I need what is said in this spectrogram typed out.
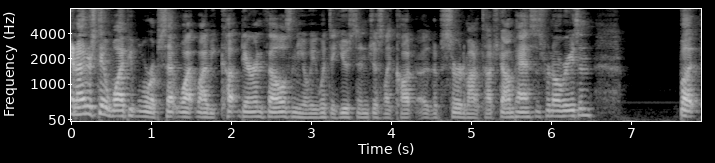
and I understand why people were upset why why we cut Darren Fells and you know he went to Houston and just like caught an absurd amount of touchdown passes for no reason. But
